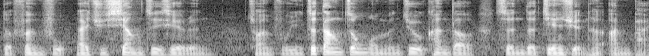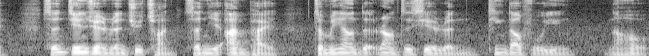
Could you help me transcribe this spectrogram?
的吩咐来去向这些人。传福音，这当中我们就看到神的拣选和安排。神拣选人去传，神也安排怎么样的让这些人听到福音，然后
